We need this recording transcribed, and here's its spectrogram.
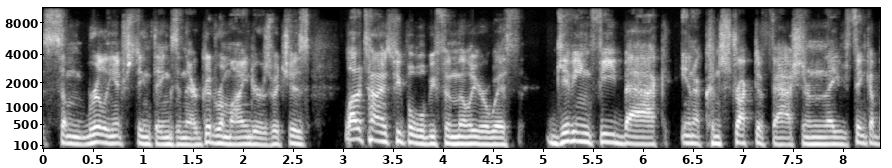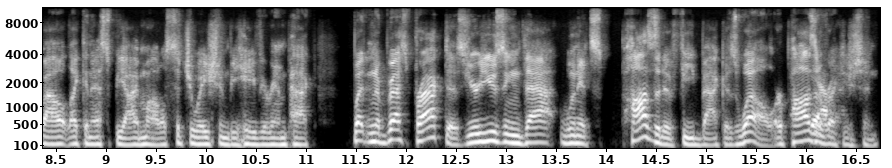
some really interesting things in there, good reminders, which is a lot of times people will be familiar with giving feedback in a constructive fashion and they think about like an SBI model, situation, behavior, impact. But in a best practice, you're using that when it's positive feedback as well or positive yeah. recognition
